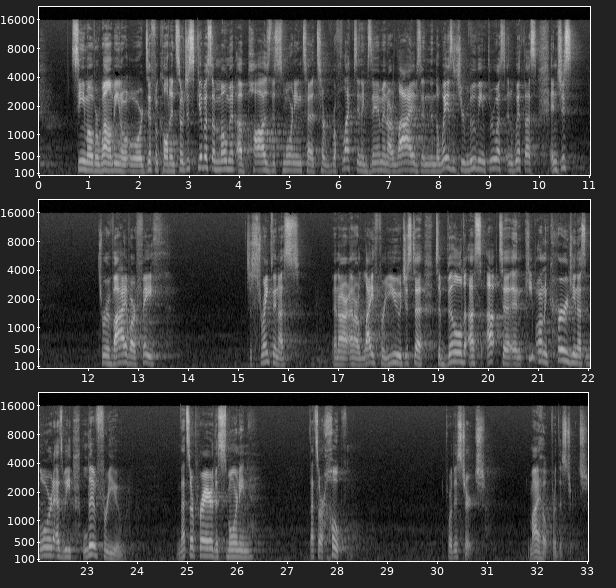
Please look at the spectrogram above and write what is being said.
seem overwhelming or, or, difficult. And so just give us a moment of pause this morning to, to reflect and examine our lives and, and the ways that you're moving through us and with us, and just to revive our faith, to strengthen us and our, and our life for you, just to, to build us up to, and keep on encouraging us, Lord, as we live for you. that's our prayer this morning. That's our hope for this church, my hope for this church.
